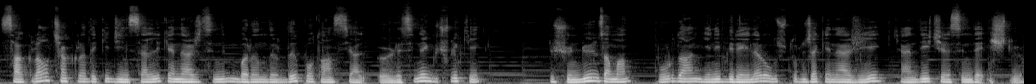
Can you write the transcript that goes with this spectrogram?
sakral çakradaki cinsellik enerjisinin barındırdığı potansiyel öylesine güçlü ki düşündüğün zaman buradan yeni bireyler oluşturacak enerjiyi kendi içerisinde işliyor.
